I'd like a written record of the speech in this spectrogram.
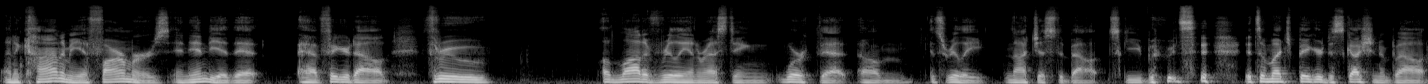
an economy of farmers in India that have figured out through a lot of really interesting work that um, it's really not just about ski boots. it's a much bigger discussion about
